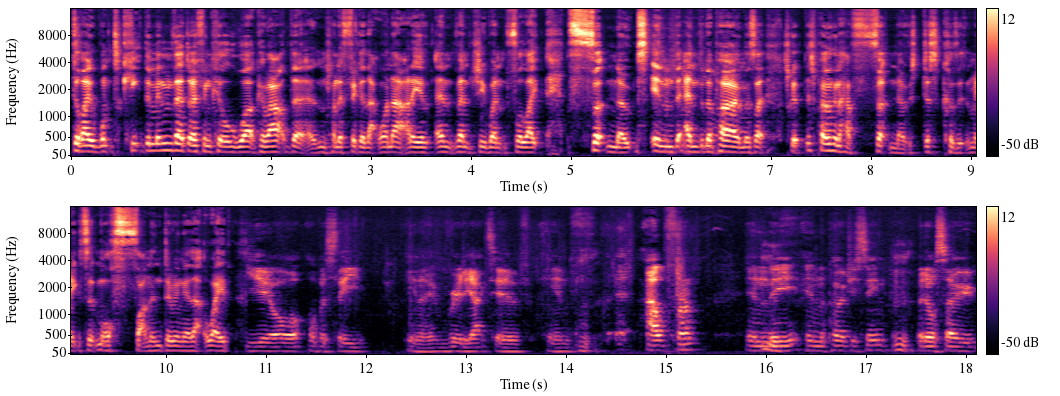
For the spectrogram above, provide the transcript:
do I want to keep them in there? Do I think it'll work out there? And trying to figure that one out. And I eventually went for like footnotes in the end of the poem. It's like, script, this poem's gonna have footnotes just because it makes it more fun in doing it that way. You're obviously, you know, really active in out front in the mm. in the poetry scene, mm. but also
